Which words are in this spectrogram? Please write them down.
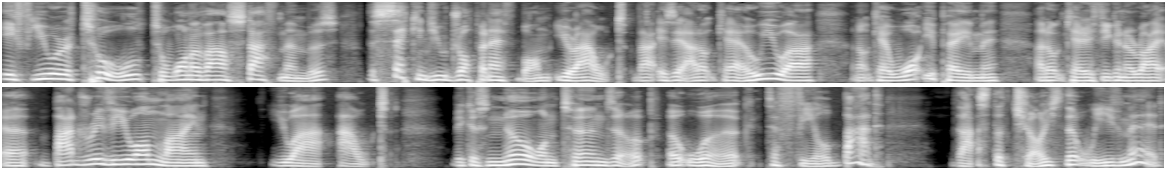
If you are a tool to one of our staff members, the second you drop an F bomb, you're out. That is it. I don't care who you are. I don't care what you're paying me. I don't care if you're going to write a bad review online. You are out because no one turns up at work to feel bad. That's the choice that we've made.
